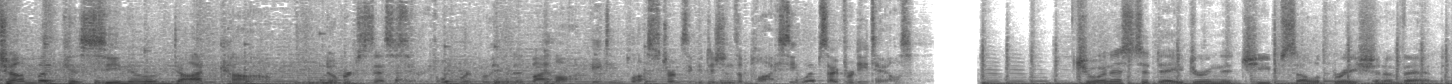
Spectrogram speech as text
ChumbaCasino.com. No purchase necessary. Full prohibited by law. 18 plus terms and conditions apply. See website for details. Join us today during the Jeep Celebration event.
